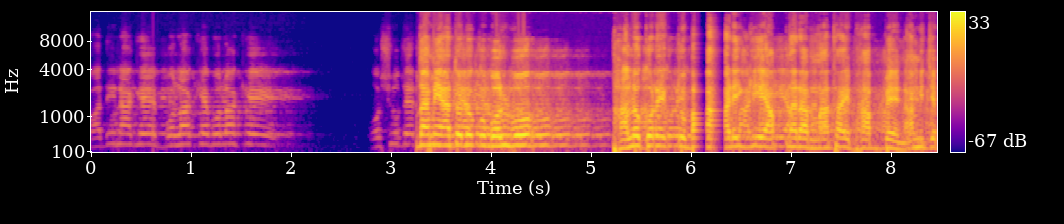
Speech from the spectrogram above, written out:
কদিন আগে বোলাকে বোলাকে ওষুধের আমি এতটুকু বলব ভালো করে একটু বাড়ি গিয়ে আপনারা মাথায় ভাববেন আমি যে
